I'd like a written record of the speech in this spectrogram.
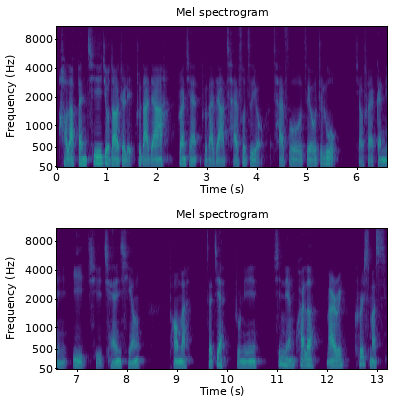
好了，本期就到这里，祝大家赚钱，祝大家财富自由，财富自由之路，小帅跟您一起前行。朋友们，再见，祝您新年快乐，Merry Christmas。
